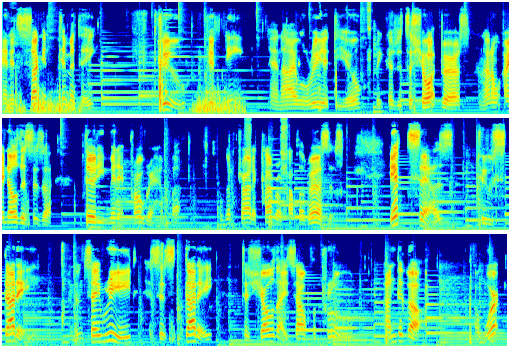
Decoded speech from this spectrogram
And it's Second Timothy 2 15. And I will read it to you because it's a short verse. And I don't I know this is a 30 minute program, but we're going to try to cover a couple of verses. It says to study, it doesn't say read, it says study to show thyself approved unto God, a workman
